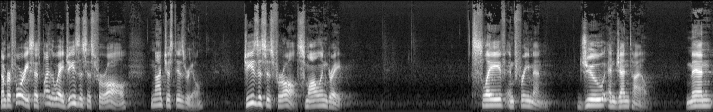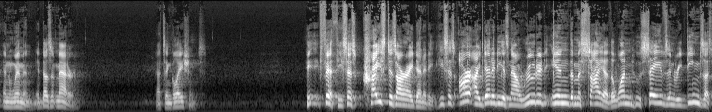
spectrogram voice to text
Number four, he says, by the way, Jesus is for all, not just Israel. Jesus is for all, small and great, slave and free men, Jew and Gentile, men and women. It doesn't matter. That's in Galatians. He, fifth, he says, Christ is our identity. He says, Our identity is now rooted in the Messiah, the one who saves and redeems us.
